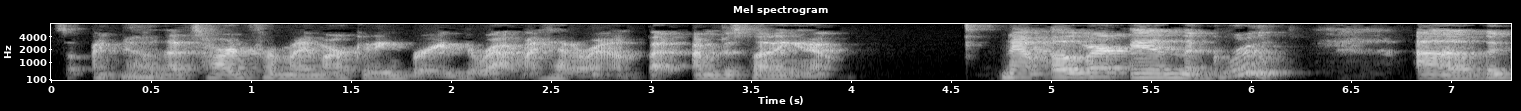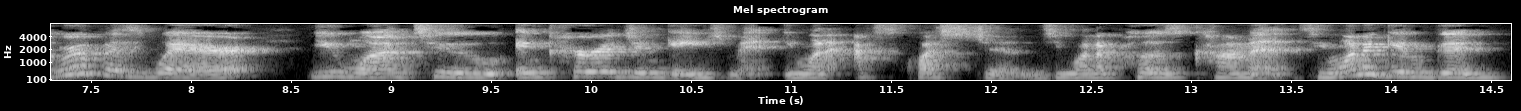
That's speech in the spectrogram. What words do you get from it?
So I know that's hard for my marketing brain to wrap my head around, but I'm just letting you know. Now over in the group, uh, the group is where you want to encourage engagement. You want to ask questions. You want to pose comments. You want to give good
